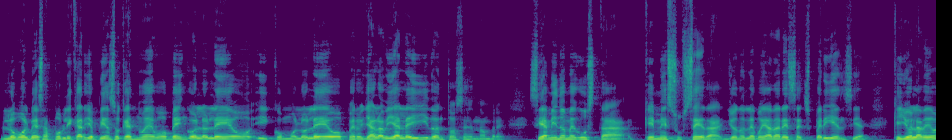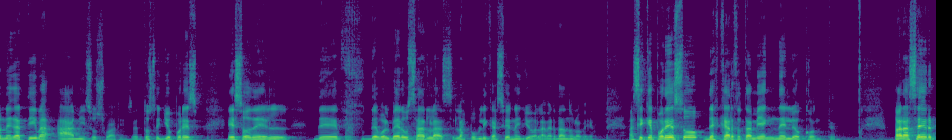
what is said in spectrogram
lo volvés a publicar, yo pienso que es nuevo, vengo, lo leo y como lo leo, pero ya lo había leído, entonces, no, hombre, si a mí no me gusta que me suceda, yo no le voy a dar esa experiencia que yo la veo negativa a mis usuarios. Entonces, yo por eso, eso del, de, volver a usar las, las publicaciones, yo la verdad no lo veo. Así que por eso descarto también Nelio Content. Para hacer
